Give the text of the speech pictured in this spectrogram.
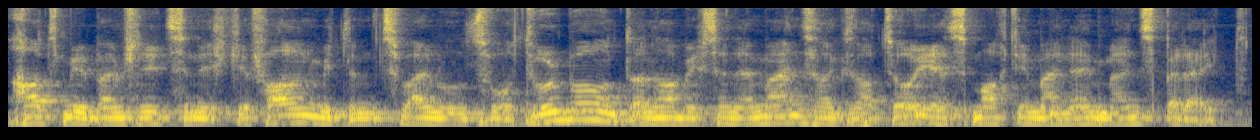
hat mir beim Schnitzen nicht gefallen mit dem 202 Turbo und dann habe ich den M1 gesagt, so jetzt macht ihr mein M1 bereit.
